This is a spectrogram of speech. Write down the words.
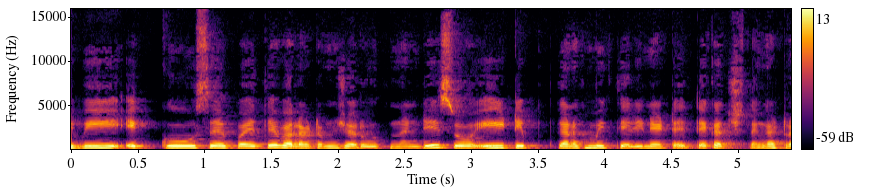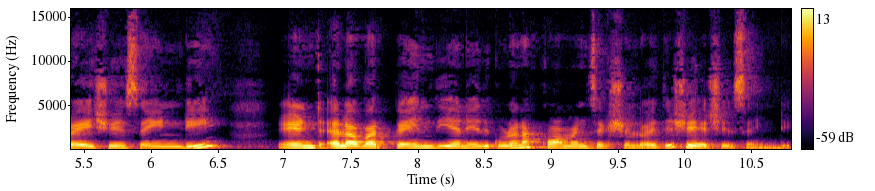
ఇవి ఎక్కువసేపు అయితే వెలగటం జరుగుతుందండి. సో ఈ టిప్ కనుక మీకు తెలియనట్టయితే ఖచ్చితంగా ట్రై చేసేయండి. అండ్ ఎలా వర్క్ అయింది అనేది కూడా నాకు కామెంట్ సెక్షన్లో అయితే షేర్ చేసేయండి.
